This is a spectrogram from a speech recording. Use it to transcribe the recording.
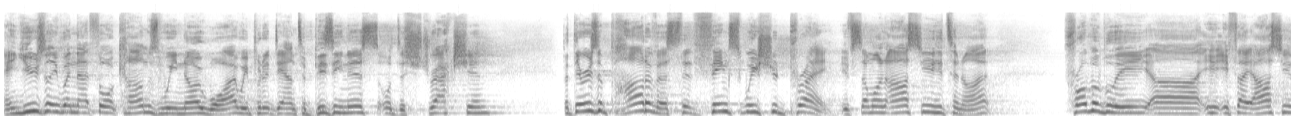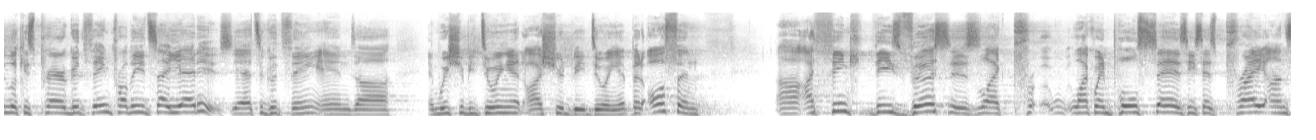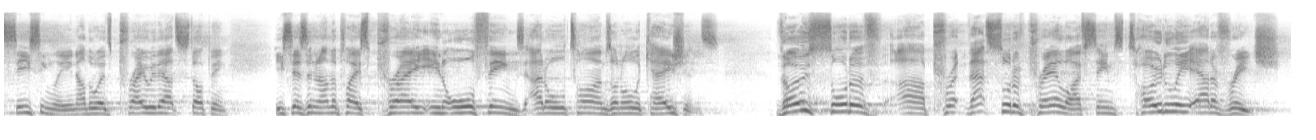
And usually, when that thought comes, we know why. We put it down to busyness or distraction. But there is a part of us that thinks we should pray. If someone asks you here tonight, probably uh, if they ask you, look, is prayer a good thing? Probably you'd say, yeah, it is. Yeah, it's a good thing, and, uh, and we should be doing it. I should be doing it. But often, uh, I think these verses, like, like when Paul says, he says, pray unceasingly. In other words, pray without stopping. He says in another place, pray in all things, at all times, on all occasions. Those sort of, uh, that sort of prayer life seems totally out of reach,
